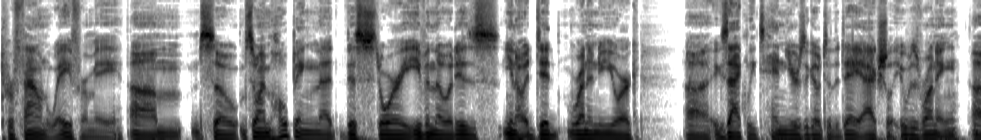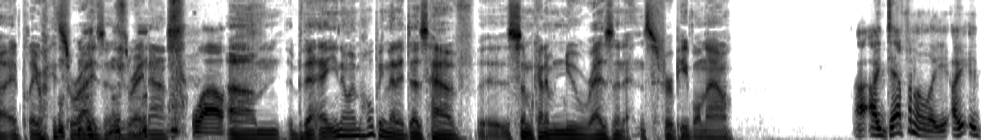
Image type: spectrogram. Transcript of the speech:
profound way for me. Um, so so I'm hoping that this story, even though it is, you know, it did run in New York. Uh, exactly 10 years ago to the day, actually. It was running uh, at Playwrights Horizons right now. Wow. Um, but that, you know, I'm hoping that it does have uh, some kind of new resonance for people now. I definitely, I, it,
